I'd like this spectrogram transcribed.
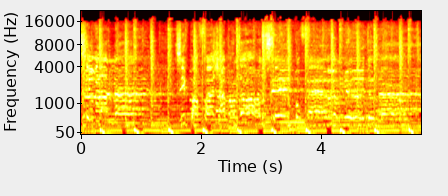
Sur la main. Si parfois j'abandonne, c'est pour faire mieux demain.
